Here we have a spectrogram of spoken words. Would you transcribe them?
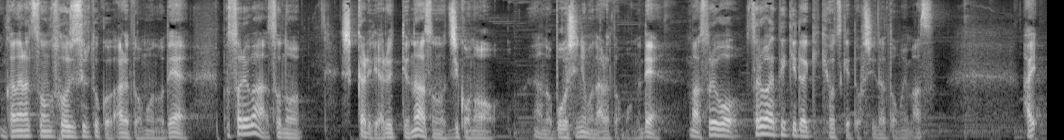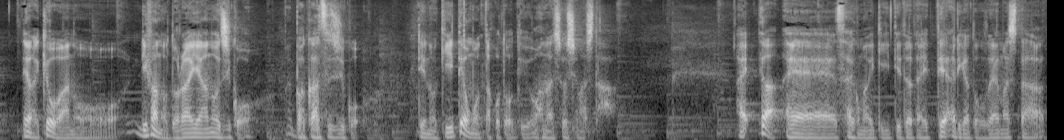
必ずその掃除するとこがあると思うのでそれはそのしっかりでやるっていうのはその事故のあの防止にもなると思うので、まあ、それをそれはできるだけ気をつけてほしいなと思います。はい。では今日はあのリファのドライヤーの事故爆発事故っていうのを聞いて思ったことというお話をしました。はい、では、えー、最後まで聞いていただいてありがとうございました。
